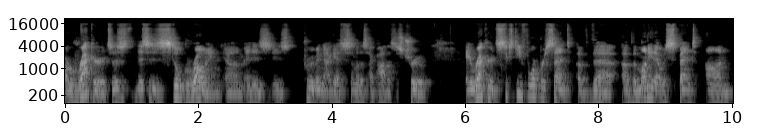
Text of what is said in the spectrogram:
a record, so this, this is still growing um, and is, is proving, I guess, some of this hypothesis true. A record 64% of the of the money that was spent on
